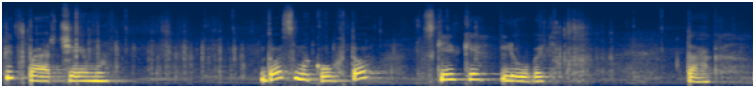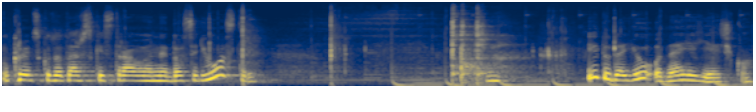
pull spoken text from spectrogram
підперчуємо до смаку, хто скільки любить. Так, у кримсько-татарській страви вони досить гострі. І додаю одне яєчко.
